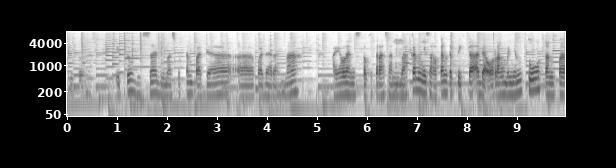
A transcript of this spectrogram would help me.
gitu. Itu bisa dimasukkan pada uh, pada ranah violence atau kekerasan. Hmm. bahkan misalkan ketika ada orang menyentuh tanpa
